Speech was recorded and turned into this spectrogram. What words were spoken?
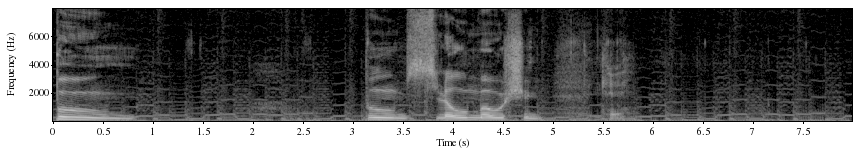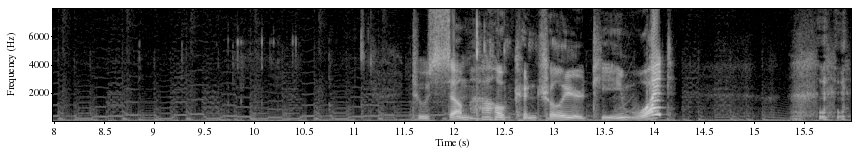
Boom. Boom. Slow motion. Okay. To somehow control your team? What?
